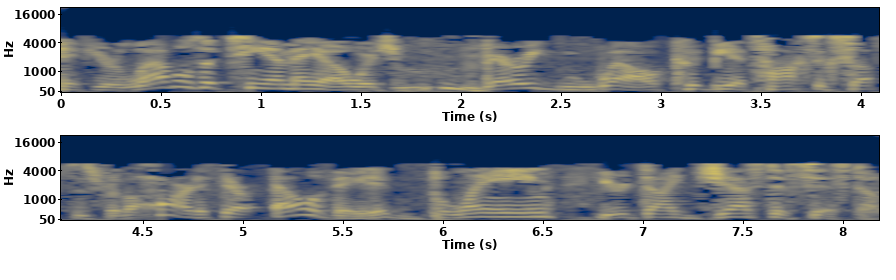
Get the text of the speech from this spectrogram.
if your levels of TMAO, which very well could be a toxic substance for the heart, if they're elevated, blame your digestive system.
